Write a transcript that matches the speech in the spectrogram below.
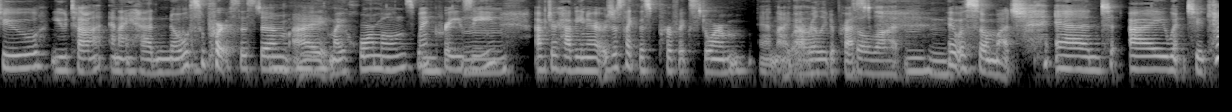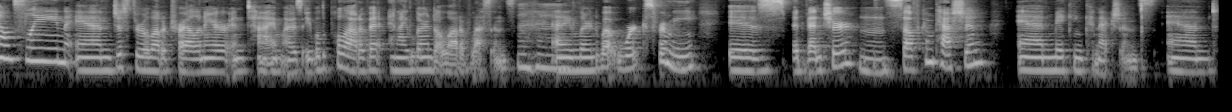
to Utah and I had no support system. I Mm-hmm. my hormones went crazy after having her. It was just like this perfect storm and I got really depressed. A lot. Mhm. It was so much. And I went to counseling and just through a lot of trial and error and time, I was able to pull out of it and I learned a lot of lessons. And I learned what works for me is adventure, self compassion, and making connections. And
